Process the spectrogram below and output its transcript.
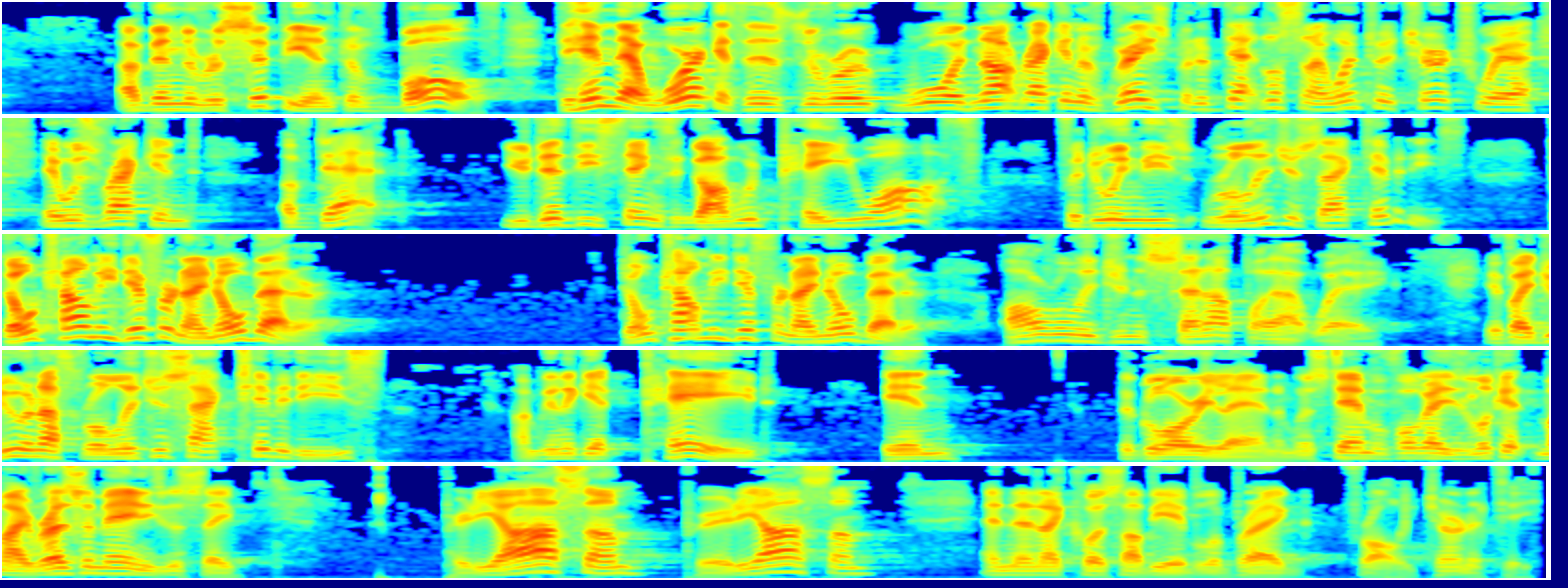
I've been the recipient of both. To him that worketh is the reward not reckoned of grace, but of debt. Listen, I went to a church where it was reckoned of debt. You did these things, and God would pay you off for doing these religious activities. Don't tell me different, I know better. Don't tell me different, I know better. All religion is set up that way. If I do enough religious activities, I'm going to get paid in the glory land. I'm going to stand before God. He's look at my resume and he's going to say, pretty awesome, pretty awesome. And then, of course, I'll be able to brag for all eternity,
